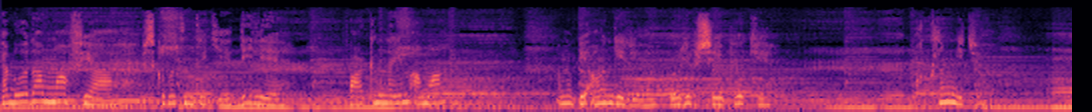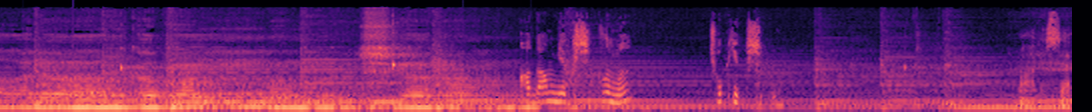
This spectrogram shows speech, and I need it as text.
Ya bu adam mafya, psikopatın teki, deli. Farkındayım ama... Ama bir an geliyor. Öyle bir şey yapıyor ki... Aklım gidiyor. Adam yakışıklı mı? Çok yakışıklı. Maalesef.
